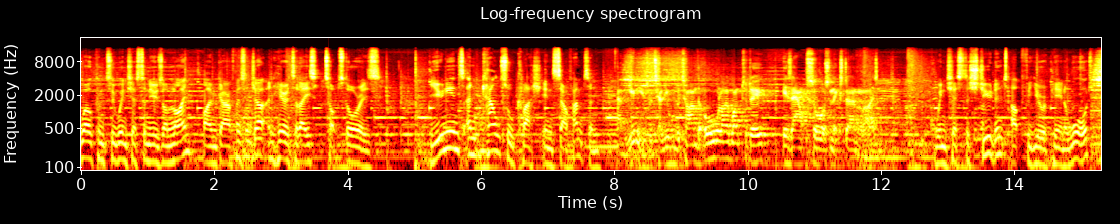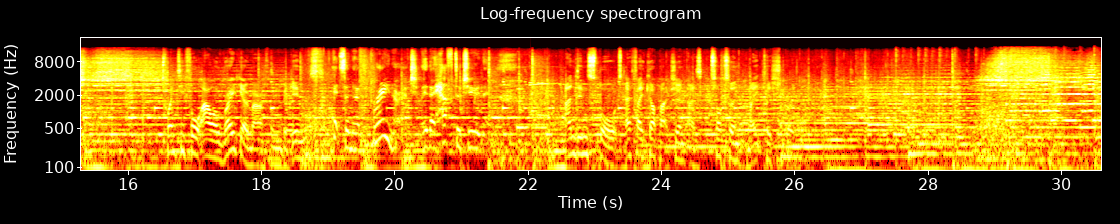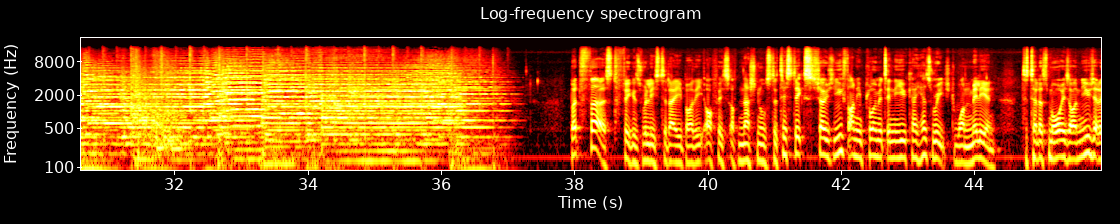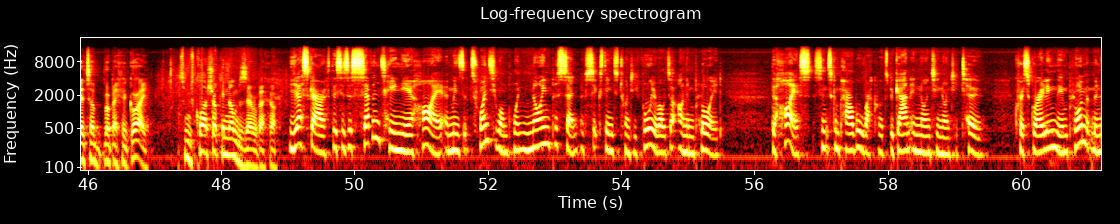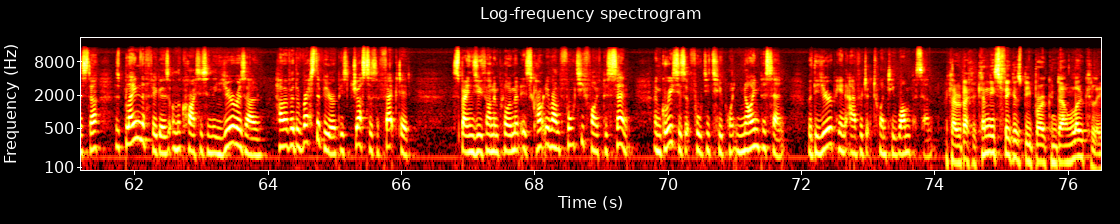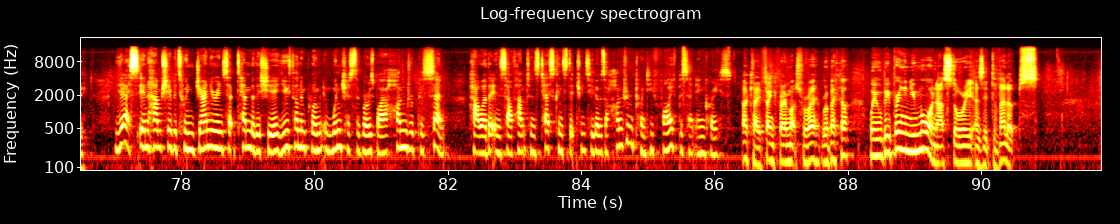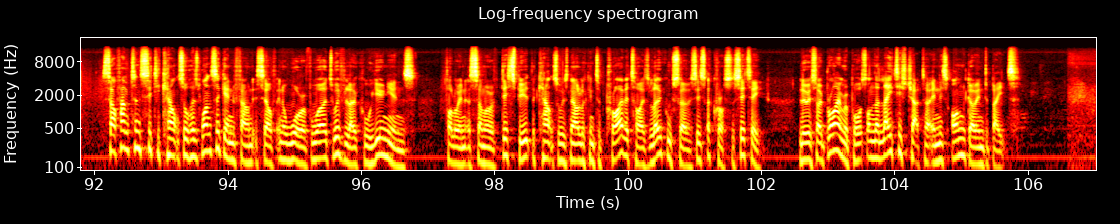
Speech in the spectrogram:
welcome to Winchester News Online. I'm Gareth Messenger and here are today's top stories. Unions and council clash in Southampton. And the unions will tell you all the time that all I want to do is outsource and externalise. Winchester student up for European award. 24-hour radio marathon begins. It's a no-brainer actually, they have to tune in. And in sport, FA Cup action as Totton make history. But first, figures released today by the Office of National Statistics shows youth unemployment in the UK has reached 1 million. To tell us more is our news editor Rebecca Gray. Some quite shocking numbers there, Rebecca. Yes, Gareth, this is a 17 year high and means that 21.9% of 16 to 24 year olds are unemployed. The highest since comparable records began in 1992. Chris Grayling, the employment minister, has blamed the figures on the crisis in the Eurozone. However, the rest of Europe is just as affected. Spain's youth unemployment is currently around 45% and Greece is at 42.9%, with the European average at 21%. OK, Rebecca, can these figures be broken down locally? Yes, in Hampshire between January and September this year, youth unemployment in Winchester rose by 100%. However, in Southampton's test constituency, there was a 125% increase. OK, thank you very much, Rebecca. We will be bringing you more on that story as it develops. Southampton City Council has once again found itself in a war of words with local unions. Following a summer of dispute, the council is now looking to privatise local services across the city. Lewis O'Brien reports on the latest chapter in this ongoing debate.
